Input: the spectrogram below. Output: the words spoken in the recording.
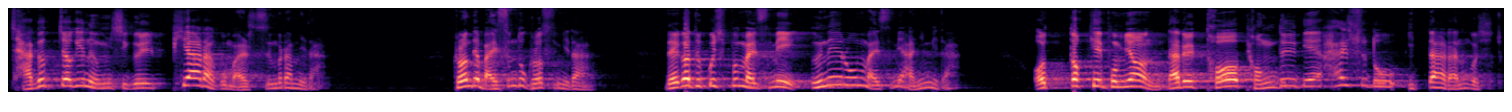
자극적인 음식을 피하라고 말씀을 합니다. 그런데 말씀도 그렇습니다. 내가 듣고 싶은 말씀이 은혜로운 말씀이 아닙니다. 어떻게 보면 나를 더 병들게 할 수도 있다라는 것이죠.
